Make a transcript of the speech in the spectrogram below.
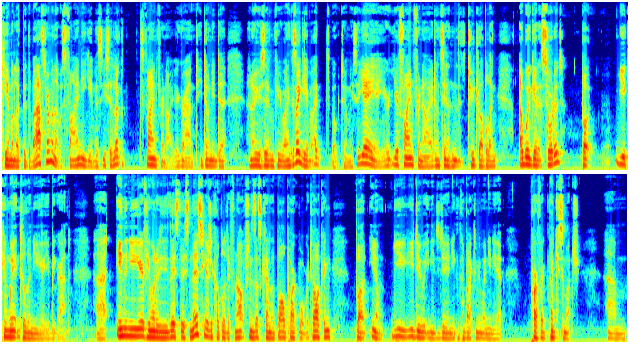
came and looked at the bathroom, and that was fine. He gave us, he said, "Look, it's fine for now. You're grand. You don't need to. I know you're saving for your wedding." Because I gave, I spoke to him. He said, "Yeah, yeah, you're you're fine for now. I don't see anything that's too troubling. I would get it sorted, but you can wait until the new year. You'll be grand." Uh, in the new year, if you want to do this, this, and this, here's a couple of different options. That's kind of the ballpark what we're talking. But you know, you you do what you need to do, and you can come back to me when you need it. Perfect. Thank you so much. Um,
